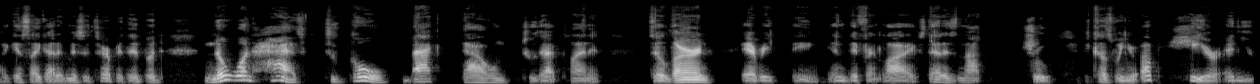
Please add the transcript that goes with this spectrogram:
I guess I got it misinterpreted, but no one has to go back down to that planet to learn everything in different lives. That is not true because when you're up here and you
